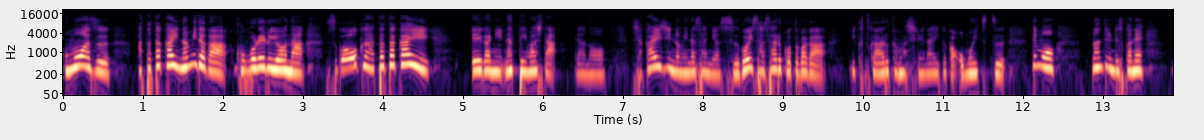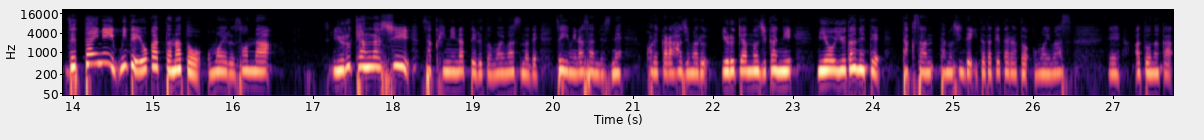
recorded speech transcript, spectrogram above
思わず温かい涙がこぼれるようなすごく温かい映画になっていました。であの社会人の皆さんにはすごい刺さる言葉がいくつかあるかもしれないとか思いつつでも何て言うんですかね。絶対に見てよかったなと思えるそんなゆるキャンらしい作品になっていると思いますのでぜひ皆さんですねこれから始まるゆるキャンの時間に身を委ねてたくさん楽しんでいただけたらと思います、えあとなんか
